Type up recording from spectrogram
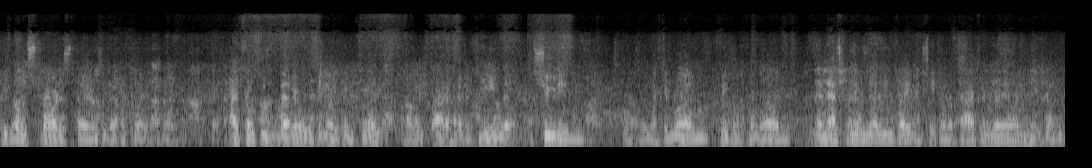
He's one of the smartest players that ever played the game. I think he's better with an open court. I would try to have a team that shooting, uh, that can run, people can run, and that's when he's really greatest. He can attack the rim, he can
